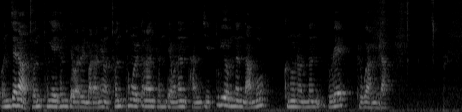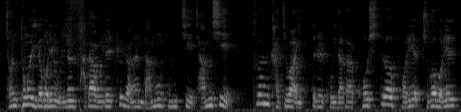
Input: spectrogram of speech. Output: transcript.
언제나 전통의 현대화를 말하며 전통을 떠난 현대화는 단지 뿌리 없는 나무, 근원 없는 물에 불과합니다. 전통을 잃어버리는 우리는 바다 위를 표류하는 나무 둥치, 잠시 푸른 가지와 잎들을 보이다가 곧 시들어 버려 죽어버릴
